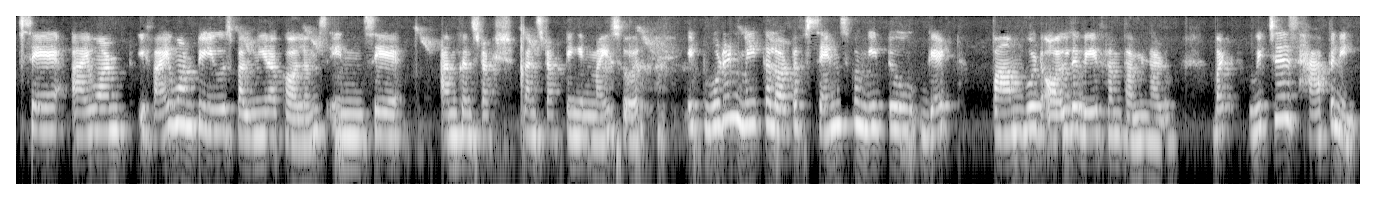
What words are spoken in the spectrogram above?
say I want if I want to use Palmyra columns in say I'm construct, constructing in Mysore, it wouldn't make a lot of sense for me to get palm wood all the way from Tamil Nadu, but which is happening.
